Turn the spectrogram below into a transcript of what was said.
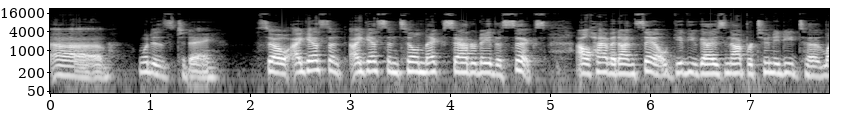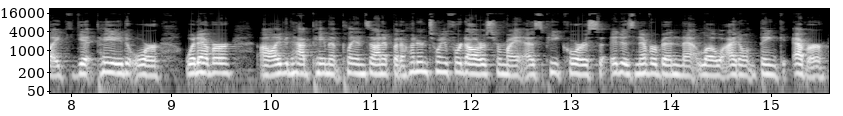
uh, what is today? So I guess, I guess until next Saturday, the 6th, I'll have it on sale. Give you guys an opportunity to like get paid or whatever. I'll even have payment plans on it, but $124 for my SP course. It has never been that low, I don't think ever.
